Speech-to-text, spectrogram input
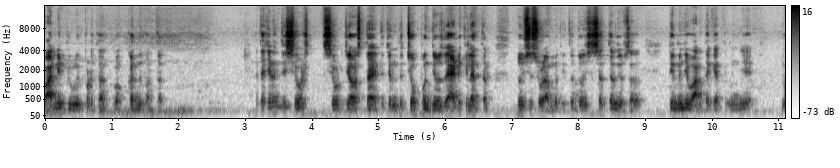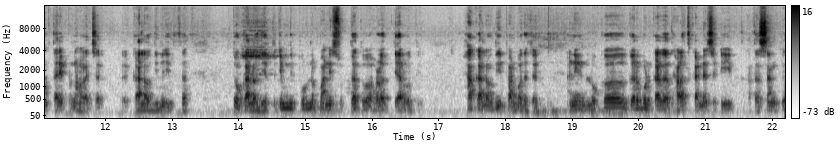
पाणी पिवळी पडतात व कंद भरतात. त्याच्यानंतर शेवट शेवटची अवस्था आहे त्याच्यानंतर चौपन्न दिवस ॲड केल्या तर दोनशे सोळामध्ये तर दोनशे सत्तर दिवसात ते म्हणजे वार्धक्यात म्हणजे म्हातारेपणा व्हायचा कालावधी म्हणजे तिथं तो कालावधी आहे त्याच्यामध्ये पूर्ण पाणी सुकतात व हळद तयार होते. हा कालावधी फार महत्त्वाचा आहे. आणि लोक गडबड काढतात हळद काढण्यासाठी. आता सांगतो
